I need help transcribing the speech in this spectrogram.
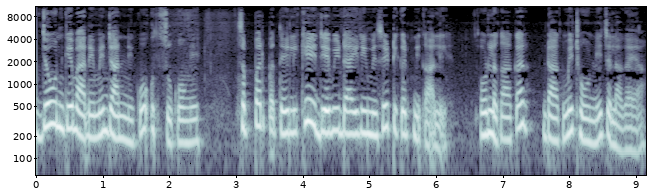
जो उनके बारे में जानने को उत्सुक होंगे। सब पर पते लिखे जेबी डायरी में से टिकट निकाले और लगाकर डाक में छोड़ने चला गया।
